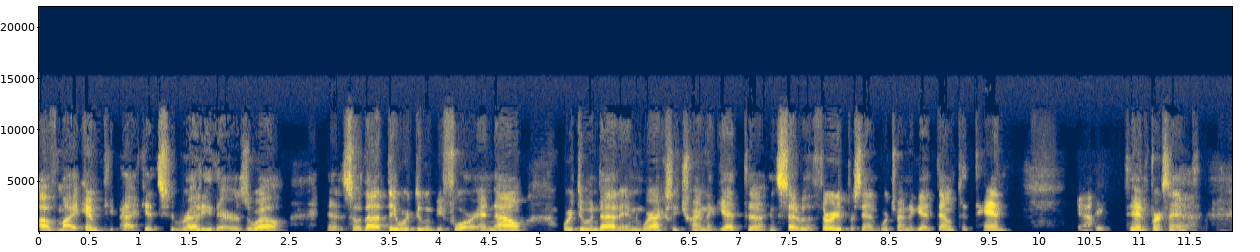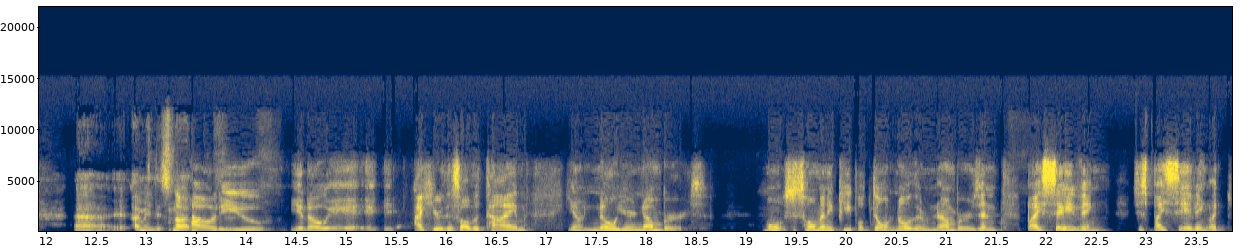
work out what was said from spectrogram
of my empty package ready there as well. And so that they were doing before, and now we're doing that, and we're actually trying to get to, instead of the thirty percent, we're trying to get down to ten. Yeah, ten percent. Uh, I mean, it's not. How do you, you know, it, it, I hear this all the time. You know, know your numbers. Most, so many people don't know their numbers, and by saving, just by saving, like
